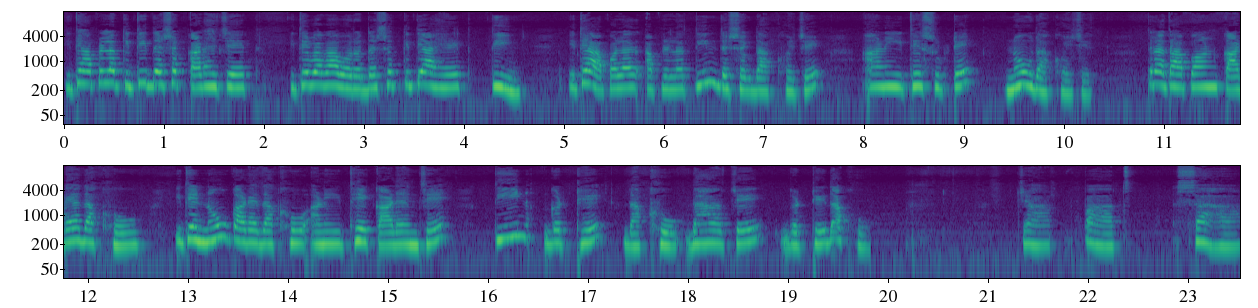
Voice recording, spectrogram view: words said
इथे आपल्याला किती दशक काढायचे आहेत इथे बघा बरं दशक किती आहेत? तीन. इथे आपल्याला आपल्याला तीन दशक दाखवायचे आणि इथे सुट्टे नऊ दाखवायचे. तर आता आपण काड्या दाखवू. इथे नऊ काड्या दाखवू आणि इथे काड्यांचे तीन गठ्ठे दाखवू. दहाचे गठ्ठे दाखवू. चार पाच सहा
